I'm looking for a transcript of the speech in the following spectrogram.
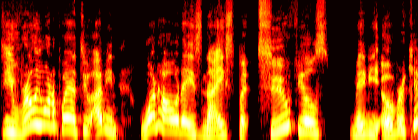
Do you really want to play on two? I mean, one holiday is nice, but two feels maybe overkill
